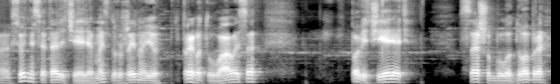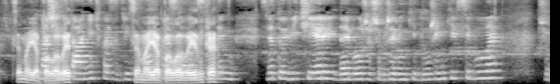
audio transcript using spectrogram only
Е, Сьогодні свята вечеря. Ми з дружиною приготувалися повечерять. Все, що було добре. Це моя Різдвом Це моя половинка. святим- Святої вечері. Дай Боже, щоб живенькі, дуженькі всі були, щоб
